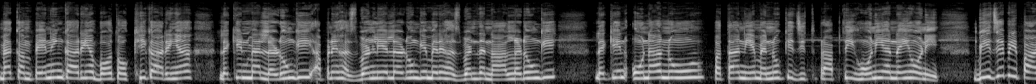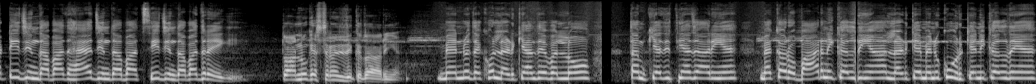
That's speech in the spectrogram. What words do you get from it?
ਮੈਂ ਕੰਪੇਨਿੰਗ ਕਰ ਰਹੀ ਹਾਂ, ਬਹੁਤ ਔਖੀ ਕਰ ਰਹੀ ਹਾਂ, ਲੇਕਿਨ ਮੈਂ ਲੜੂੰਗੀ, ਆਪਣੇ ਹਸਬੰਡ ਲਈ ਲੜੂੰਗੀ, ਮੇਰੇ ਹਸਬੰਡ ਦੇ ਨਾਲ ਲੜੂੰਗੀ। ਲੇਕਿਨ ਉਹਨਾਂ ਨੂੰ ਪਤਾ ਨਹੀਂ ਹੈ ਮੈਨੂੰ ਕਿ ਜਿੱਤ ਪ੍ਰਾਪਤੀ ਹੋਣੀ ਜਾਂ ਨਹੀਂ ਹੋਣੀ। ਬੀਜੇਪੀ ਪਾਰਟੀ ਜਿੰਦਾਬਾਦ ਹੈ, ਜਿੰਦਾਬਾਦ ਸੀ, ਜਿੰਦਾਬਾਦ ਰਹੇਗੀ। ਤੁਹਾਨੂੰ ਕਿਸ ਤਰ੍ਹਾਂ ਦੀ ਦਿੱਕਤਾਂ ਆ ਰਹੀਆਂ? ਮੈਨੂੰ ਦੇਖੋ ਲੜਕਿਆਂ ਦੇ ਵੱਲੋਂ ਧਮਕੀਆਂ ਦਿੱਤੀਆਂ ਜਾ ਰਹੀਆਂ। ਮੈਂ ਘਰੋਂ ਬਾਹਰ ਨਿਕਲਦੀ ਹਾਂ ਲੜਕੇ ਮੈਨੂੰ ਘੂਰ ਕੇ ਨਿਕਲਦੇ ਆ।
